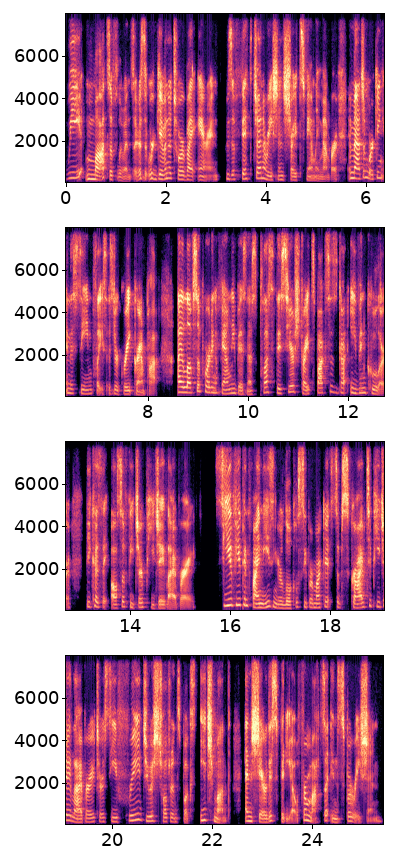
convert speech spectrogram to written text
We Matzahfluencers were given a tour by Aaron, who's a fifth generation Streit's family member. Imagine working in the same place as your great grandpa. I love supporting a family business. Plus, this year Streit's boxes got even cooler because they also feature PJ Library. See if you can find these in your local supermarket. Subscribe to PJ Library to receive free Jewish children's books each month and share this video for matzah inspiration.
